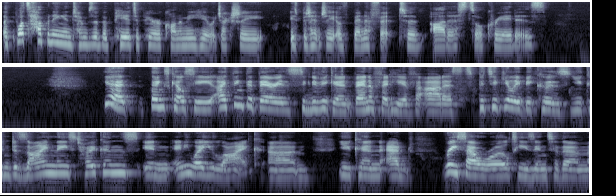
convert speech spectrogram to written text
like what's happening in terms of a peer to peer economy here, which actually is potentially of benefit to artists or creators? Yeah, thanks, Kelsie. I think that there is significant benefit here for artists, particularly because you can design these tokens in any way you like. Um, you can add resale royalties into them.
